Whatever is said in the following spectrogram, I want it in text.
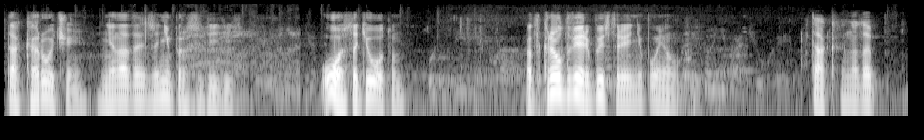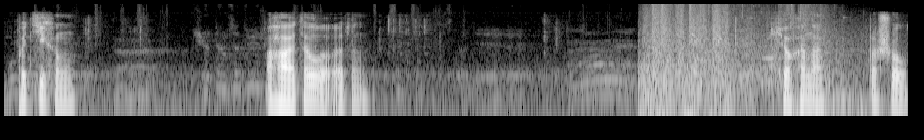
Так, короче, мне надо за ним проследить. О, кстати, вот он. Открыл дверь быстро, я не понял. Так, надо по-тихому. Ага, это... это... Все, хана. Пошел.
